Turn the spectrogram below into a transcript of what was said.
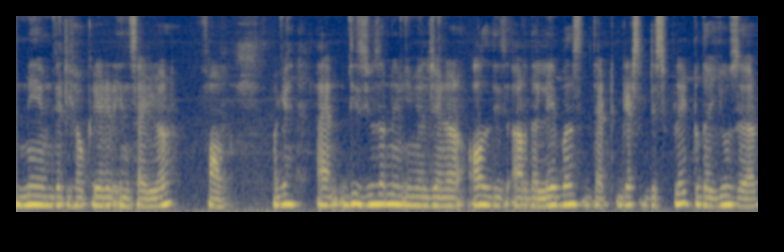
name that you have created inside your form okay and these username email gender all these are the labels that gets displayed to the user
